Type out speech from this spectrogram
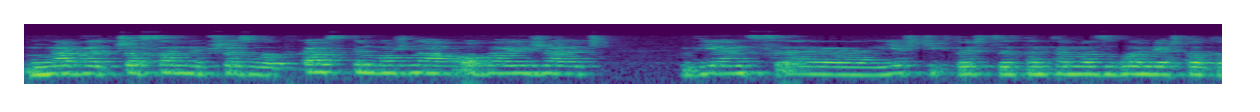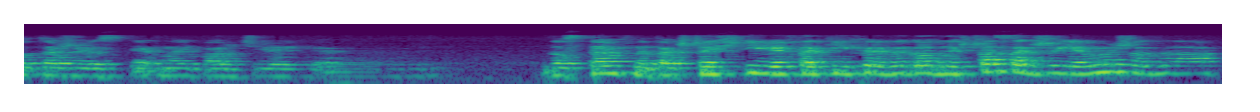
nawet czasami przez webcasty można obejrzeć, więc e, jeśli ktoś chce ten temat zgłębiać, to to też jest jak najbardziej e, dostępne. Tak szczęśliwie w takich wygodnych czasach żyjemy, że dla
